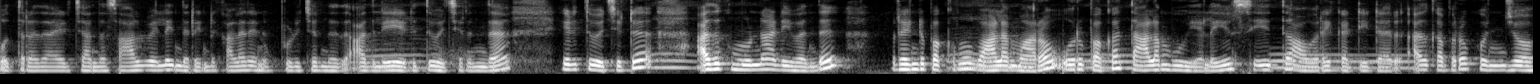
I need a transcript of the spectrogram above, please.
போத்துறது ஆயிடுச்சு அந்த சால்வையில் இந்த ரெண்டு கலர் எனக்கு பிடிச்சிருந்தது. அதிலே எடுத்து வச்சுருந்தேன். எடுத்து வச்சுட்டு அதுக்கு முன்னாடி வந்து ரெண்டு பக்கமும் வாழை மரம் ஒரு பக்கம் தாளம்பூ இலையும் சேர்த்து அவரே கட்டிட்டார். அதுக்கப்புறம் கொஞ்சம்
